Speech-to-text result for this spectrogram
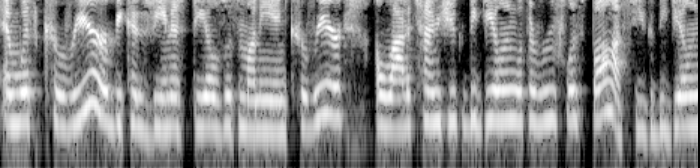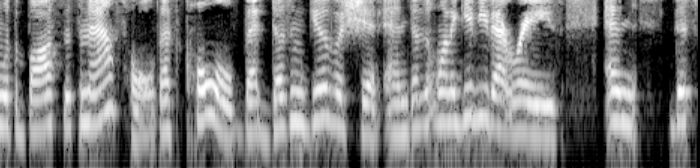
And with career, because Venus deals with money and career, a lot of times you could be dealing with a ruthless boss. You could be dealing with a boss that's an asshole, that's cold, that doesn't give a shit and doesn't want to give you that raise. And this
